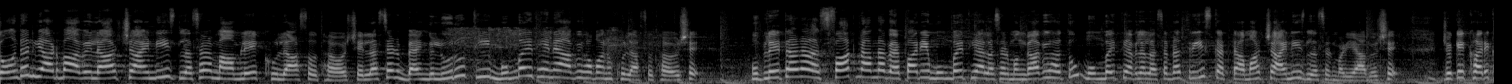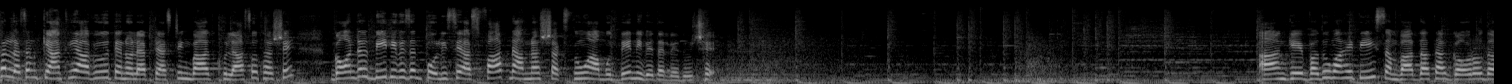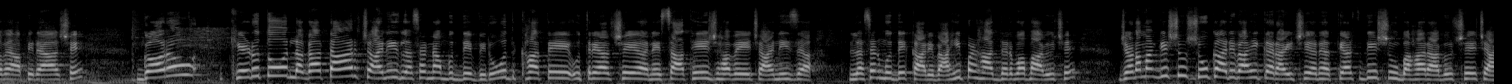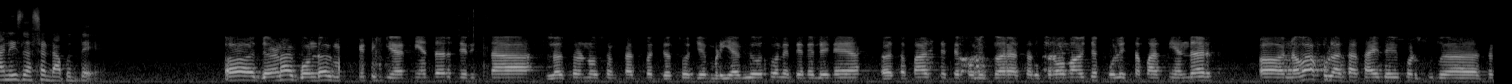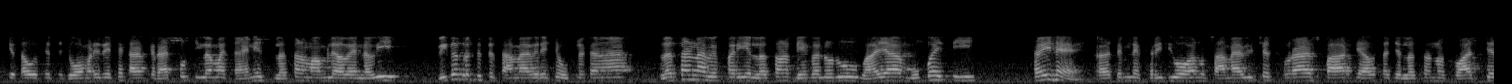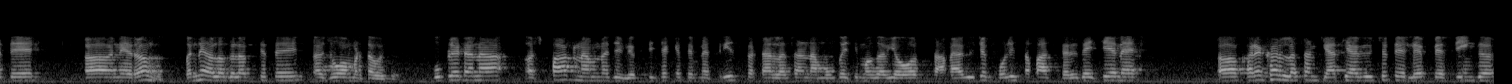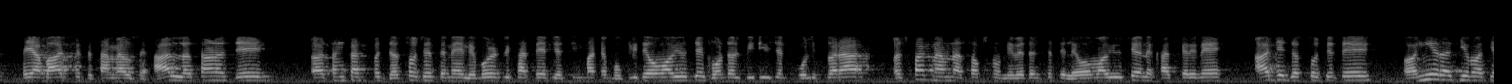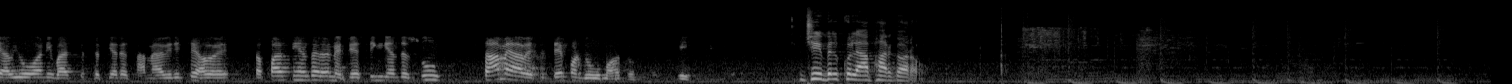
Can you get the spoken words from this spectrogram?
ગોંડલ યાર્ડમાં આવેલા ચાઇનીઝ લસણ મામલે ખુલાસો થયો છે. લસણ બેંગલુરુથી મુંબઈ થઈને આવ્યું હોવાનો ખુલાસો થયો છે. હુબલેટાના અસફાક નામના વેપારીએ મુંબઈથી આ લસણ મંગાવ્યું હતું. મુંબઈથી આવેલા લસણના ત્રીસ કટ્ટામાં ચાઇનીઝ લસણ મળી આવ્યું છે. જોકે ખરેખર લસણ ક્યાંથી આવ્યું તેનો લેબ ટેસ્ટિંગ બાદ ખુલાસો થશે. ગોંડલ બી ડિવિઝન પોલીસે અસફાક નામના શખ્સનું આ મુદ્દે નિવેદન લીધું છે. આ અંગે વધુ માહિતી સંવાદદાતા ગૌરવ દવે આપી રહ્યા છે. ગૌરવ, ખેડૂતો લગાતાર ચાઇનીઝ લસણના મુદ્દે વિરોધ ખાતે ઉતર્યા છે અને સાથે જ હવે ચાઇનીઝ લસણ મુદ્દે કાર્યવાહી પણ હાથ ધરવામાં આવ્યું છે. જાણવા માંગીશું શું કાર્યવાહી કરાઈ છે અને અત્યાર સુધી શું બહાર આવ્યું છે ચાઇનીઝ લસણના મુદ્દે? જરણા ગોંડલ માર્કેટિંગ યાર્ડની અંદર જે રીતના લસણનો શંકાસ્પદ જથ્થો જે મળી આવ્યો હતો અને તેને લઈને તપાસ છે તે પોલીસ દ્વારા શરૂ કરવામાં આવી છે. પોલીસ તપાસની અંદર નવા ખુલાસા થાય તેવી પણ શક્યતાઓ છે તે જોવા મળી રહી છે. કારણ કે રાજકોટ જિલ્લામાં ચાઇનીઝ લસણ મામલે હવે નવી વિગતો છે સામે આવી રહી છે. ઉપલેટાના લસણના વેપારીએ લસણ બેંગલુરુ વાયા મુંબઈથી થઈને તેમને ખરીદ્યું હોવાનું સામે આવ્યું છે. સૌરાષ્ટ્ર બહારથી આવતા જે લસણનો સ્વાદ છે તે અને રંગ બંને અલગ અલગ છે તે જોવા મળતા હોય છે. ઉપલેટાના અશફાક નામના જે વ્યક્તિ છે કે તેમને ત્રીસ કટ્ટા લસણના મુંબઈથી મગાવ્યા હોવાનું સામે આવ્યું છે. પોલીસ તપાસ કરી રહી છે અને ખરેખર લસણ ક્યાંથી આવ્યું છે તે લેબ ટેસ્ટિંગ થયા બાદ છે તે સામે આવશે. હાલ લસણ જે શંકાસ્પદ જથ્થો છે તેને લેબોરેટરી ખાતે ટેસ્ટિંગ માટે મોકલી દેવામાં આવ્યો છે. ગોંડલ બી ડિવિઝન પોલીસ દ્વારા અશફાક નામના શખ્સનું નિવેદન છે તે લેવામાં આવ્યું છે અને ખાસ કરીને આ જે જથ્થો છે તે અન્ય રાજ્યમાંથી આવ્યો હોવાની વાત છે અત્યારે સામે આવી રહી છે. હવે તપાસની અંદર અને ટેસ્ટિંગની અંદર શું સામે આવે છે તે પણ જોવું મહત્વનું છે. જી, બિલકુલ. આભાર, ગૌરવ.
